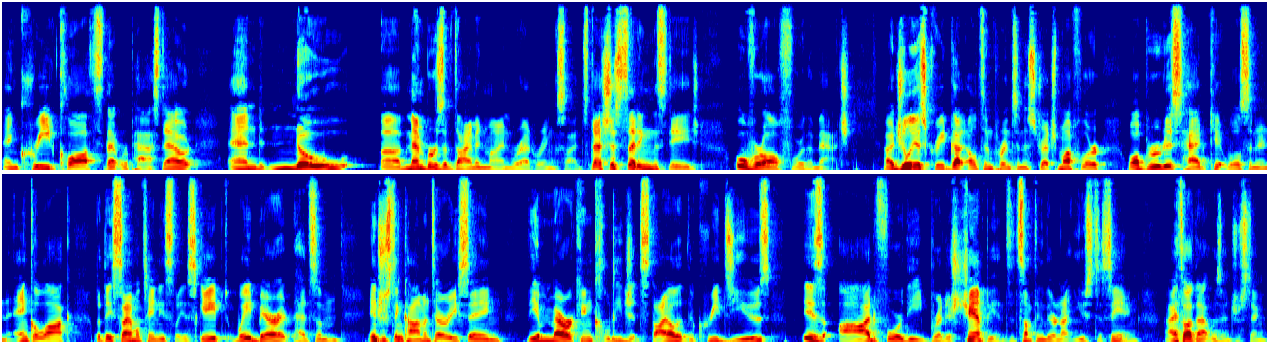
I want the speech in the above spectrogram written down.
and Creed cloths that were passed out, and no uh, members of Diamond Mine were at ringside. So that's just setting the stage overall for the match. Uh, Julius Creed got Elton Prince in a stretch muffler, while Brutus had Kit Wilson in an ankle lock, but they simultaneously escaped. Wade Barrett had some interesting commentary saying the American collegiate style that the Creeds use is odd for the British champions. It's something they're not used to seeing. I thought that was interesting.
